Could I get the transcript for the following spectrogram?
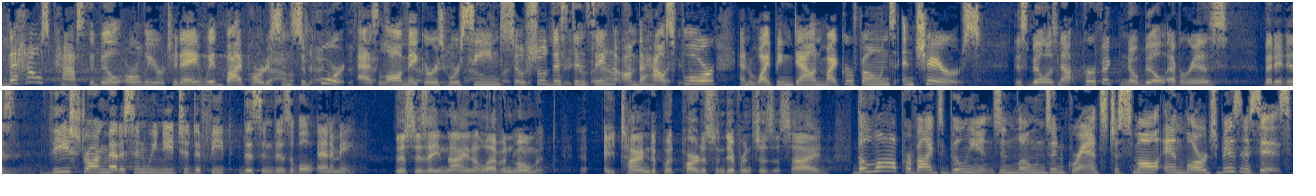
The House passed the bill earlier today with bipartisan support as lawmakers were seen social distancing on the House floor and wiping down microphones and chairs. This bill is not perfect, no bill ever is, but it is the strong medicine we need to defeat this invisible enemy. This is a 9 11 moment a time to put partisan differences aside. The law provides billions in loans and grants to small and large businesses.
